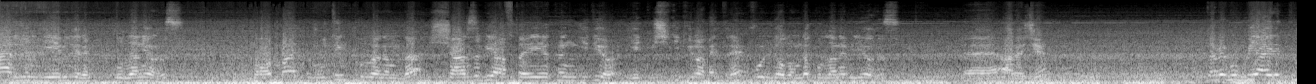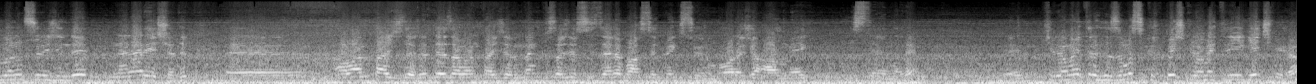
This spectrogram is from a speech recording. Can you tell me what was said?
her gün diyebilirim kullanıyoruz. Normal rutin kullanımda şarjı bir haftaya yakın gidiyor. 72 kilometre full dolumda kullanabiliyoruz e, aracı. Tabii bu bir aylık kullanım sürecinde neler yaşadık? E, avantajları, dezavantajlarından kısaca sizlere bahsetmek istiyorum bu aracı almaya isteyenlere. E, kilometre hızımız 45 kilometreyi geçmiyor.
